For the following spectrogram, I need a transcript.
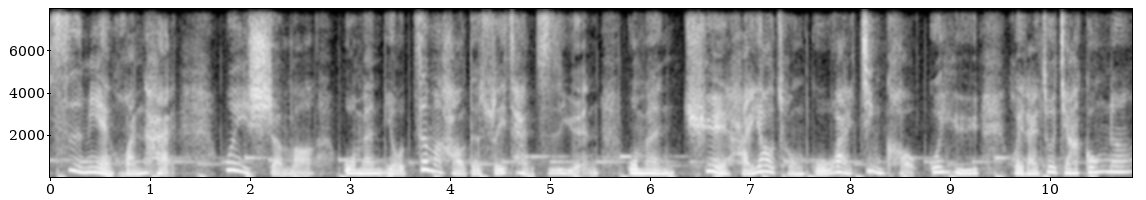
四面环海，为什么我们有这么好的水产资源，我们却还要从国外进口鲑鱼回来做加工呢？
